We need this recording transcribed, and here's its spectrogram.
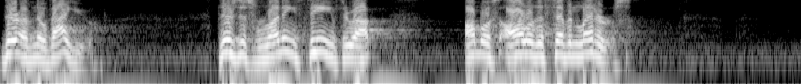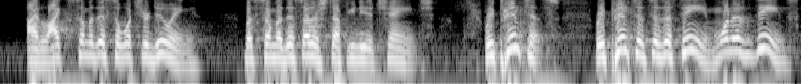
They're of no value. There's this running theme throughout almost all of the seven letters. I like some of this of what you're doing, but some of this other stuff you need to change. Repentance. Repentance is a theme, one of the themes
